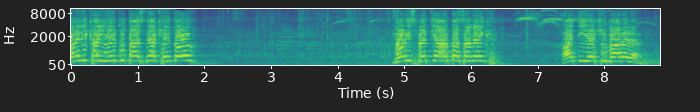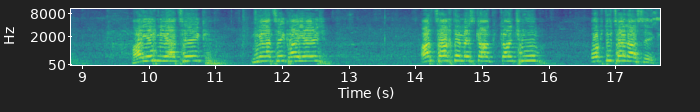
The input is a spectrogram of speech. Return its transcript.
ավելի քան երկու տասնյակ հետո նորից պետք է արտասանենք հայտի երկի բարերը հայեր միացեք միացեք հայեր Արցախն է մեզ կանչում օգտության ասեք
